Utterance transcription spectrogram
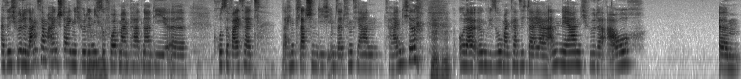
Also ich würde langsam einsteigen. Ich würde mhm. nicht sofort meinem Partner die äh, große Weisheit dahin klatschen, die ich ihm seit fünf Jahren verheimliche. Mhm. Oder irgendwie so, man kann sich da ja annähern. Ich würde auch, ähm,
